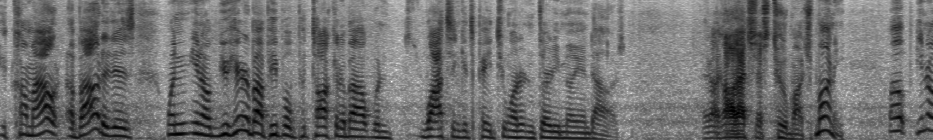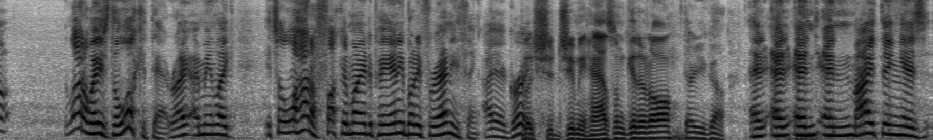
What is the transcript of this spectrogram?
you come out about it is when you know you hear about people talking about when Watson gets paid two hundred and thirty million dollars. They're like, "Oh, that's just too much money." Well, you know, a lot of ways to look at that, right? I mean, like it's a lot of fucking money to pay anybody for anything. I agree. But should Jimmy Haslam get it all? There you go. And and and and my thing is,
